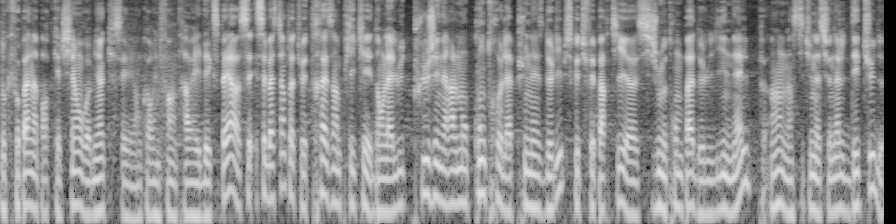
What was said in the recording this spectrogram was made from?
Donc il ne faut pas n'importe quel chien, on voit bien que c'est encore une fois un travail d'expert. Sébastien, toi tu es très impliqué dans la lutte plus généralement contre la punaise de lit, puisque tu fais partie, euh, si je ne me trompe pas, de l'INELP, hein, l'Institut national d'études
